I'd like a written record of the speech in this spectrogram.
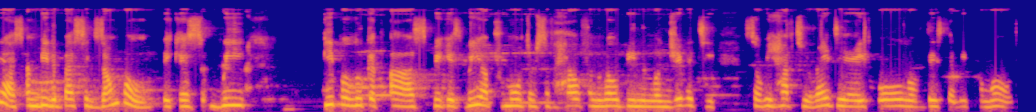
yes and be the best example because we people look at us because we are promoters of health and well-being and longevity. So we have to radiate all of this that we promote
